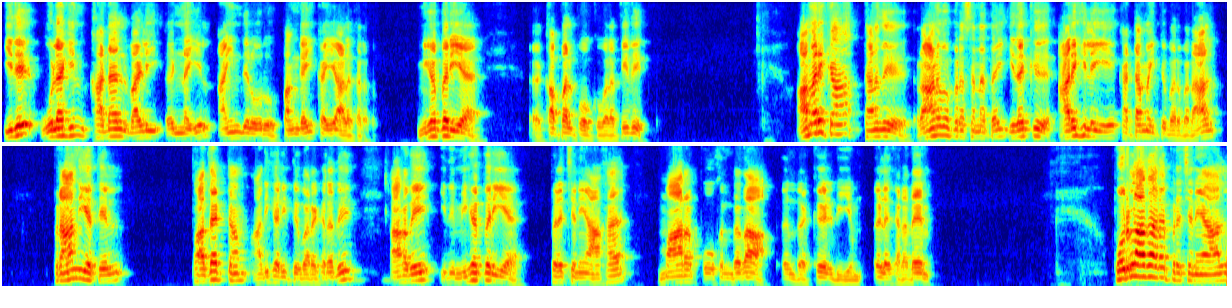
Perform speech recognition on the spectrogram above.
இது உலகின் கடல் வழி எண்ணெயில் ஐந்தில் ஒரு பங்கை கையாளுகிறது. மிகப்பெரிய கப்பல் போக்குவரத்து இது. அமெரிக்கா தனது ராணுவ பிரசன்னத்தை இதற்கு அருகிலேயே கட்டமைத்து வருவதால் பிராந்தியத்தில் பதட்டம் அதிகரித்து வருகிறது. ஆகவே இது மிகப்பெரிய பிரச்சனையாக மாறப்போகின்றதா என்ற கேள்வியும் எழுகிறது. பொருளாதார பிரச்சனையால்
